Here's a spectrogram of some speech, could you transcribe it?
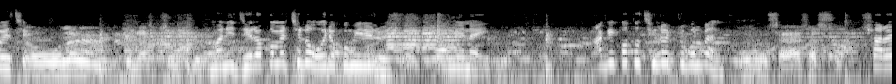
রয়েছে? মানে যে রকমের ছিল ওই রকমেরই রয়েছে কমে নাই। আগে কত ছিল একটু বলবেন? সাড়ে সাতশো। সাড়ে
